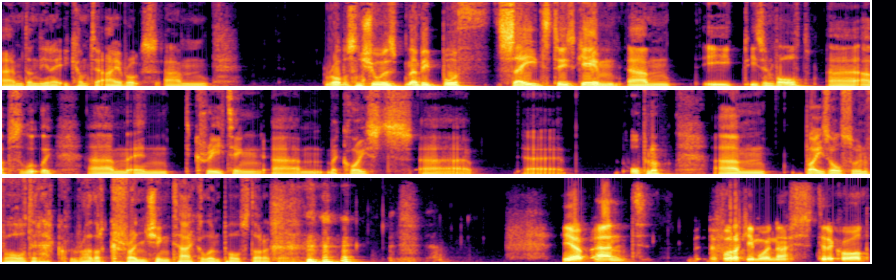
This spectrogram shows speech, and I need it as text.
um, Dundee United come to Ibrox. Um, Robertson shows maybe both sides to his game. Um, he, he's involved, uh, absolutely, um, in creating um, McCoist's uh, uh, opener. Um, but he's also involved in a rather crunching tackle on Paul Sturrock. yep, and before I came on this to record,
